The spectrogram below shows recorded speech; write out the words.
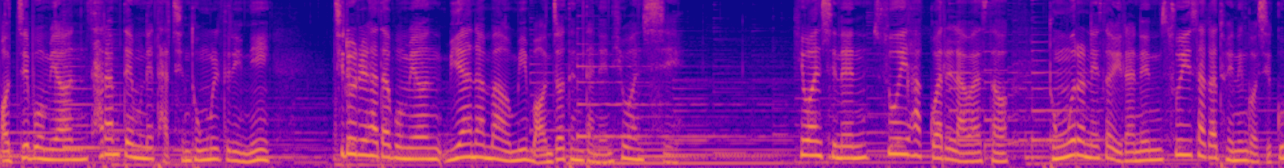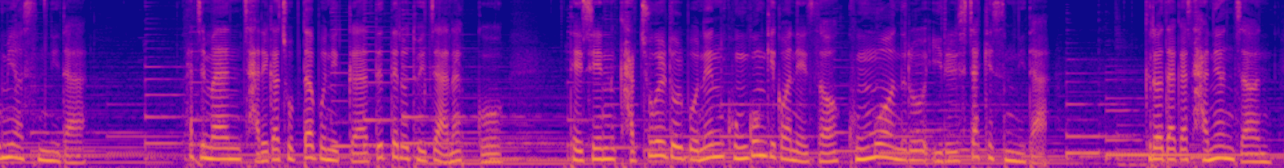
어찌 보면 사람 때문에 다친 동물들이니 치료를 하다 보면 미안한 마음이 먼저 든다는 희원 씨. 희원 씨는 수의학과를 나와서 동물원에서 일하는 수의사가 되는 것이 꿈이었습니다. 하지만 자리가 좁다 보니까 뜻대로 되지 않았고 대신 가축을 돌보는 공공기관에서 공무원으로 일을 시작했습니다. 그러다가 4년 전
